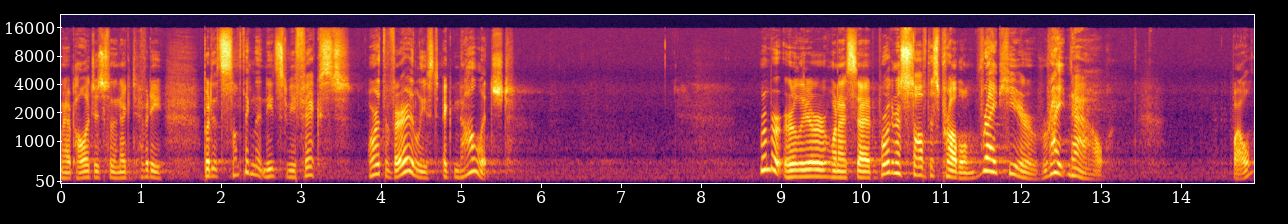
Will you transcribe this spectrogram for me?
My apologies for the negativity, but it's something that needs to be fixed, or at the very least, acknowledged. Remember earlier when I said, we're going to solve this problem right here, right now? Well,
